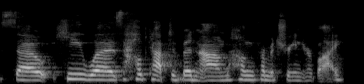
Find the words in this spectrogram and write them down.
so he was held captive and um, hung from a tree nearby.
